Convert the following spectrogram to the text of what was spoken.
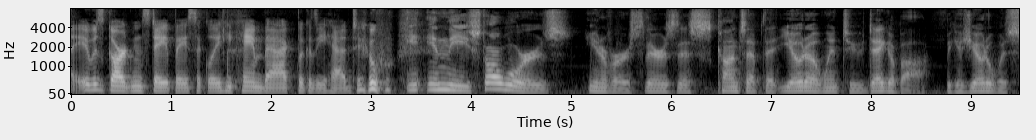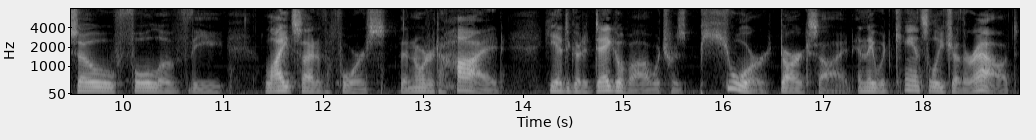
it was Garden State basically. He came back because he had to. in, in the Star Wars universe. There's this concept that Yoda went to Dagobah because Yoda was so full of the light side of the Force that in order to hide, he had to go to Dagobah, which was pure dark side, and they would cancel each other out,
